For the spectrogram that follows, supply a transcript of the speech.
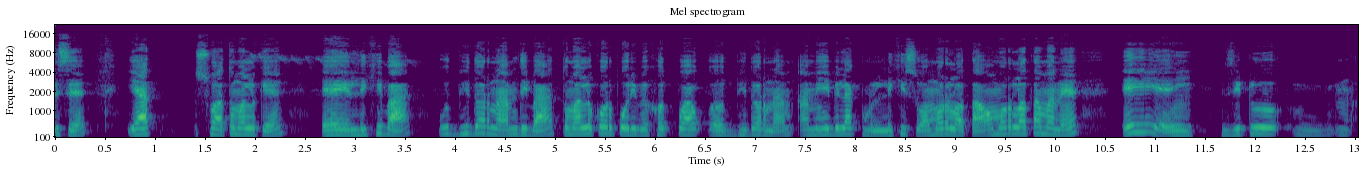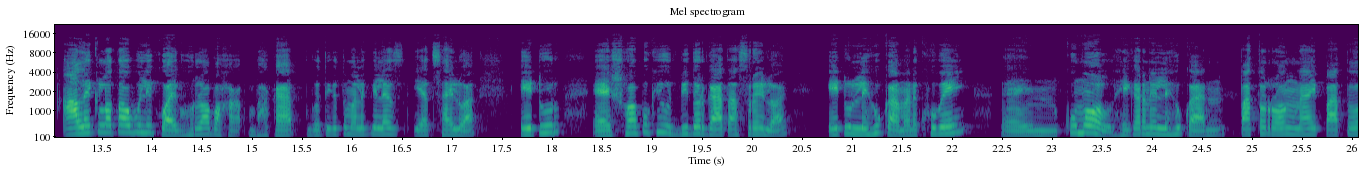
দিছে। ইয়াত চোৱা তোমালোকে এই লিখিবা উদ্ভিদৰ নাম দিবা। তোমালোকৰ পৰিৱেশত পোৱা উদ্ভিদৰ নাম। আমি এইবিলাক লিখিছোঁ। অমৰলতা। অমৰলতা মানে এই যিটো আলেকলতাও বুলি কয় ঘৰুৱা ভাষা, ভাষাত, গতিকে তোমালোকে ইয়াত- চাই লোৱা। এইটোৰ স্বপক্ষী উদ্ভিদৰ গাত আশ্ৰয় লয়। এইটো লেহুকা মানে খুবেই কোমল, সেইকাৰণে লেহুকা। পাতৰ ৰং নাই, পাতো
